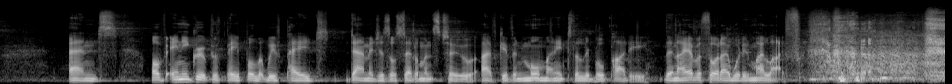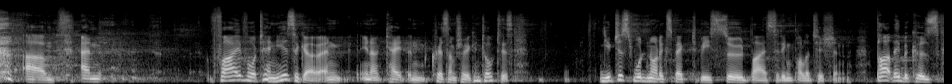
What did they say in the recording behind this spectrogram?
And of any group of people that we've paid damages or settlements to, I've given more money to the Liberal Party than I ever thought I would in my life. um, and five or ten years ago, and you know, Kate and Chris, I'm sure you can talk to this, you just would not expect to be sued by a sitting politician. Partly because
